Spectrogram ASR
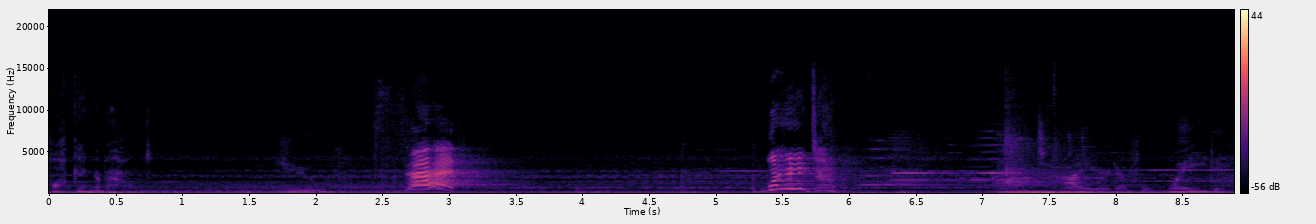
talking about? You said! Wait! I'm tired of waiting.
